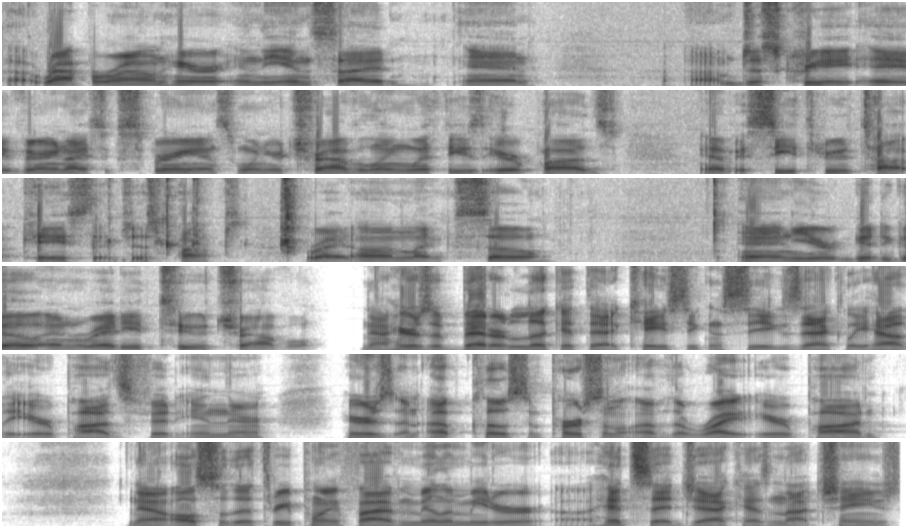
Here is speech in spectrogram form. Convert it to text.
uh, wrap around here in the inside and um, just create a very nice experience when you're traveling with these earpods. You have a see-through top case that just pops right on like so. And you're good to go and ready to travel now here's a better look at that case you can see exactly how the earpods fit in there Here's an up close and personal of the right ear pod. Now also the 3.5 millimeter uh, headset jack has not changed.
